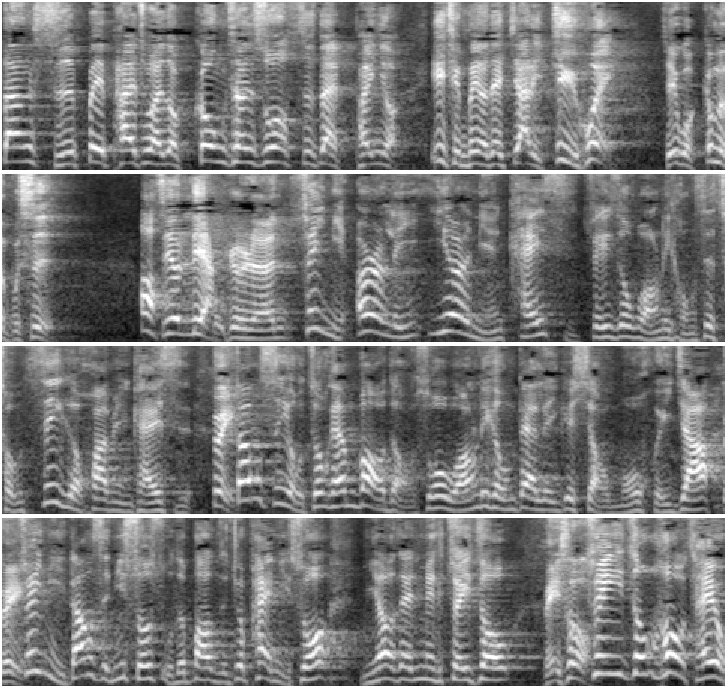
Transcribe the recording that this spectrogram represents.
当时被拍出来的时候，公称说是在朋友一群朋友在家里聚会，结果根本不是。只有两个人，所以你二零一二年开始追踪王力宏是从这个画面开始。对，当时有周刊报道说王力宏带了一个小模回家。对，所以你当时你所属的报纸就派你说你要在那边追踪。没错，追踪后才有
